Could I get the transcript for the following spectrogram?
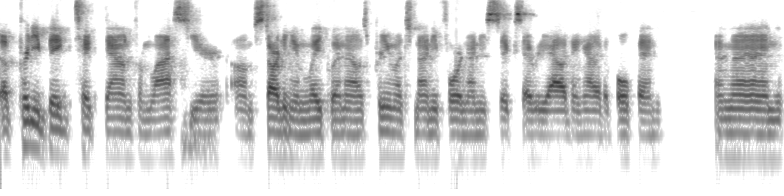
a pretty big tick down from last year. Um, starting in Lakeland, I was pretty much 94, 96 every outing out of the bullpen. And then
